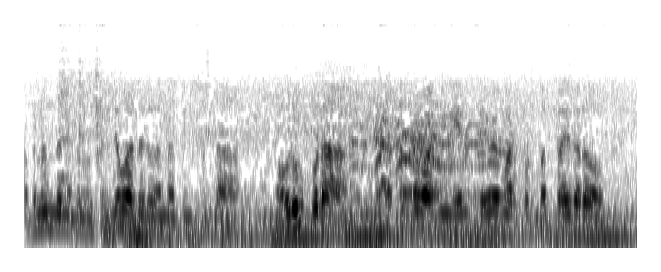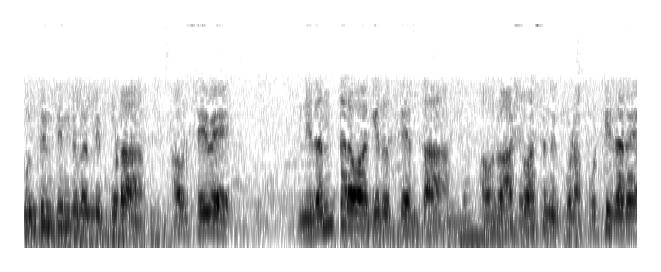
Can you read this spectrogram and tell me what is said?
ಅಭಿನಂದನೆಗಳು, ಧನ್ಯವಾದಗಳನ್ನು ತಿಳಿಸುತ್ತಾ ಅವರು ಕೂಡ ಸತತವಾಗಿ ಏನು ಸೇವೆ ಮಾಡ್ಕೊಂಡು ಬರ್ತಾ ಇದ್ದಾರೋ ಮುಂದಿನ ದಿನಗಳಲ್ಲಿ ಕೂಡ ಅವ್ರ ಸೇವೆ ನಿರಂತರವಾಗಿರುತ್ತೆ ಅಂತ ಅವರು ಆಶ್ವಾಸನೆ ಕೂಡ ಕೊಟ್ಟಿದ್ದಾರೆ.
